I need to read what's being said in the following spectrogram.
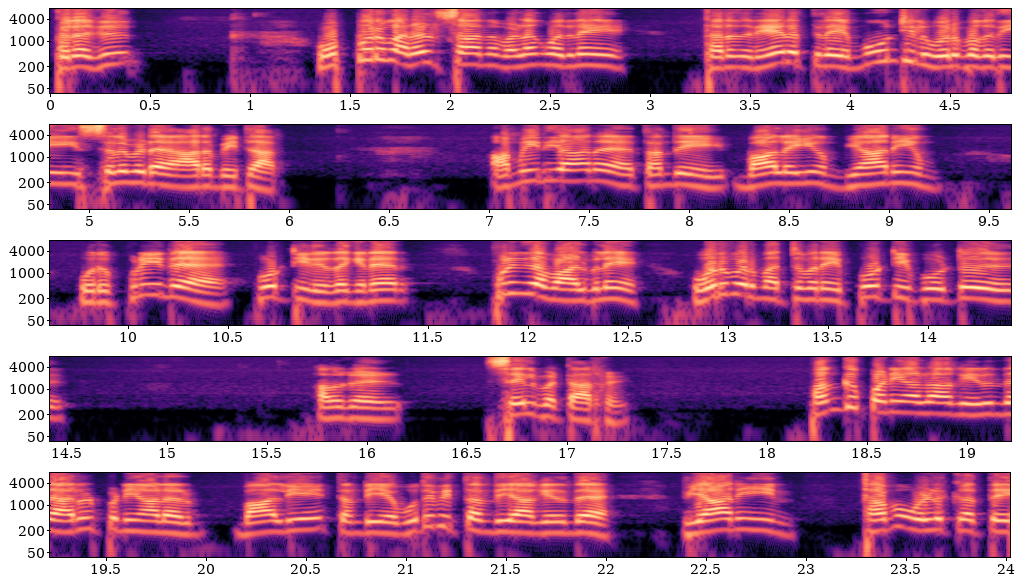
பிறகு ஒப்புரவு அருள் சாதனம் வழங்குவதிலே தனது நேரத்திலே மூன்றில் ஒரு பகுதியை செலவிட ஆரம்பித்தார். அமைதியான தந்தை பாலையும் யானையும் ஒரு புனித போட்டியில் இறங்கினர். புனித வாழ்விலே ஒருவர் மற்றவரை போட்டி போட்டு அவர்கள் செயல்பட்டார்கள். பங்கு பணியாளராக இருந்த அருள் பணியாளர் பாலியே தன்னுடைய உதவி தந்தையாக இருந்த வியானியின் தவ ஒழுக்கத்தை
